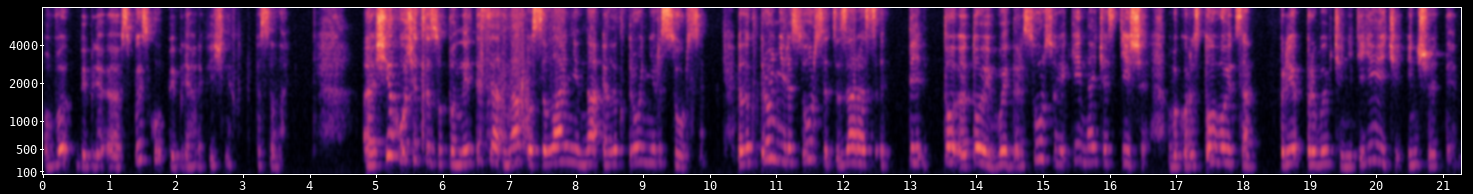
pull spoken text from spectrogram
в, біблі... е, в списку бібліографічних посилань. Е, Ще хочеться зупинитися на посиланні на електронні ресурси. Електронні ресурси це зараз ті- то- той вид ресурсу, який найчастіше використовується при, при вивченні тієї чи іншої теми.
